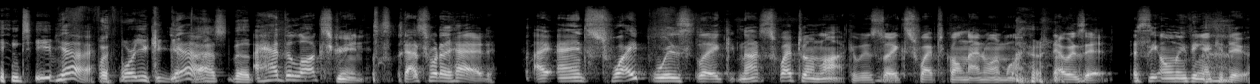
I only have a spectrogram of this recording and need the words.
AT&T Yeah. before you could get Yeah. past the I had the lock screen. That's what I had. I and swipe was like not swipe to unlock. It was like swipe to call nine one one. That was it. That's the only thing I could do.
